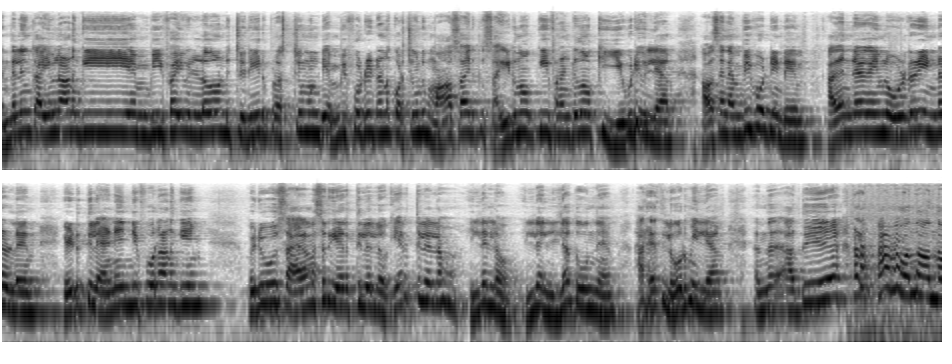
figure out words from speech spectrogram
എന്തായാലും കൈമിലാണെങ്കിൽ എം ബി ഫൈവ് ഉള്ളതുകൊണ്ട് ചെറിയൊരു പ്രശ്നമുണ്ട്. എം ബി ഫോർട്ടി ഇട്ടാണ് കുറച്ചും കൂടി മാസമായിരിക്കും സൈഡ് നോക്കി ഫ്രണ്ട് നോക്കി. എവിടെയും ഇല്ല. അവസാനം എം ബി ഫോർട്ടി ഉണ്ട്. അതെന്റെ കൈമിൽ ഓൾറെഡി ഉണ്ടുള്ളത് എടുത്തില്ല. എൻ നയന്റി ഫോർ ആണെങ്കിൽ ഒരു സൈലൻസർ കയറത്തില്ലല്ലോ കയറത്തില്ലല്ലോ ഇല്ലല്ലോ ഇല്ല ഇല്ല തോന്നുന്നേ. അറിയത്തില്ല ഓർമ്മയില്ല. എന്താ അത് എടാ വന്ന വന്ന്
